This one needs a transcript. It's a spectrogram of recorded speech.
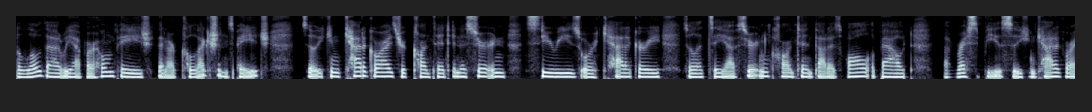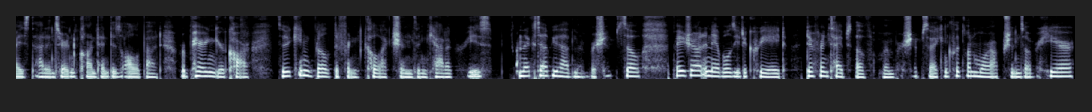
below that, we have our homepage, then our collections page. So you can categorize your content in a certain series or category. So let's say you have certain content that is all about uh, recipes. So you can categorize that, and certain content is all about repairing your car. So you can build different collections and categories. Next up, you have membership. So Patreon enables you to create different types of membership. So I can click on more options over here.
